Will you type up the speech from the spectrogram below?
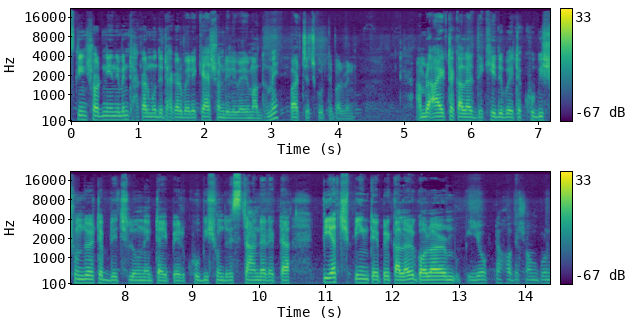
স্ক্রিনশট নিয়ে নেবেন, ঢাকার মধ্যে, ঢাকার বাইরে ক্যাশ অন ডেলিভারির মাধ্যমে পারচেজ করতে পারবেন। আমরা আরেকটা কালার দেখিয়ে দেবো, এটা খুবই সুন্দর একটা ব্লিচ লোনের টাইপের, খুবই সুন্দর স্ট্যান্ডার্ড একটা পিয়াচ পিঙ্ক টাইপের কালার, গলার ইয়োগটা হবে সম্পূর্ণ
